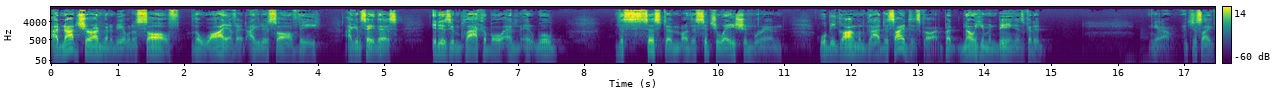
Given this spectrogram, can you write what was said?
I'm not sure I'm going to be able to solve the why of it. I can just solve the, I can say this, it is implacable and it will, the system or the situation we're in will be gone when God decides it's gone. But no human being is going to you know, it's just like,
